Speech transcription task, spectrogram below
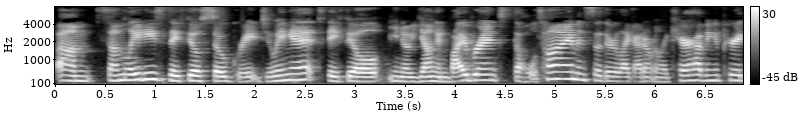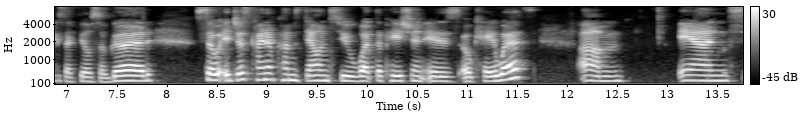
Um, some ladies they feel so great doing it. They feel you know young and vibrant the whole time, and so they're like, I don't really care having a period because I feel so good. So it just kind of comes down to what the patient is okay with. Um, and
